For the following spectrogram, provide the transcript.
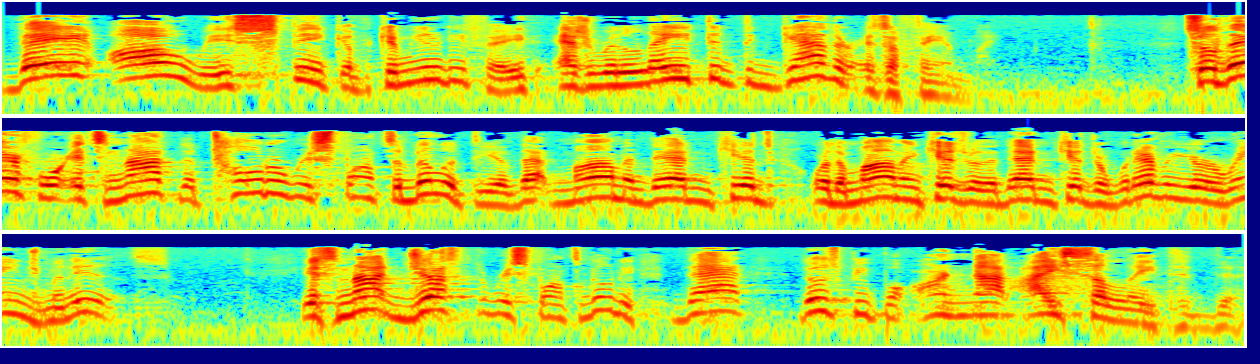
They always speak of the community faith as related together as a family. So therefore, it's not the total responsibility of that mom and dad and kids, or the mom and kids, or the dad and kids, or whatever your arrangement is. It's not just the responsibility. That, those people are not isolated.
